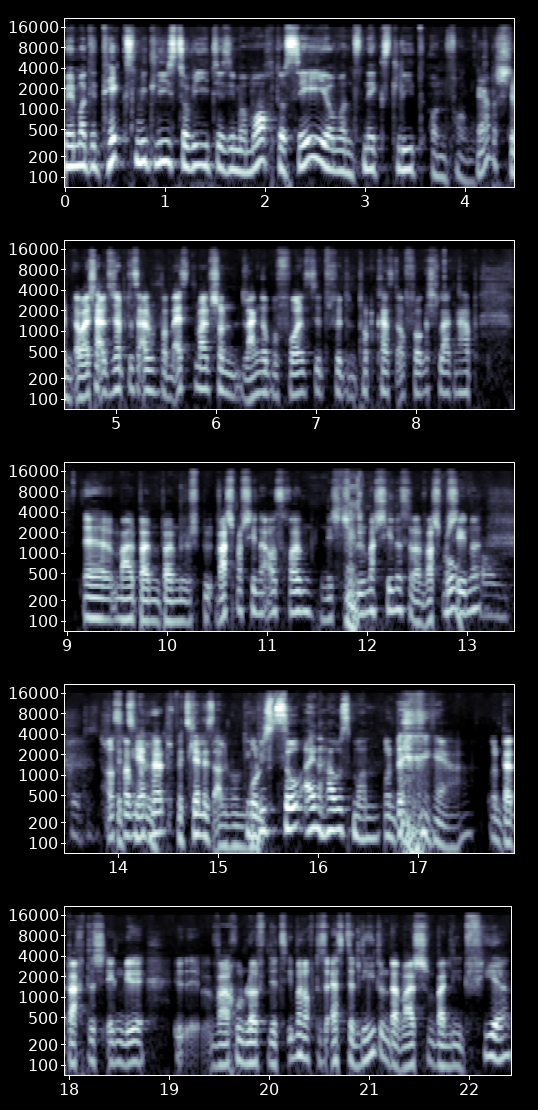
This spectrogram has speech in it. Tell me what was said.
Wenn man den Text mitliest, so wie ich das immer mache, da sehe ich ja, wann das nächste Lied anfängt. Ja, das stimmt. Aber ich, also ich habe das Album beim ersten Mal schon lange, bevor ich es jetzt für den Podcast auch vorgeschlagen habe, äh, mal beim, beim Spül Waschmaschine ausräumen, nicht Spülmaschine, sondern Waschmaschine Oh, ausräumen Speziell, gehört. spezielles Album. Du bist so ein Hausmann. Und ja, und da dachte ich irgendwie, warum läuft denn jetzt immer noch das erste Lied? Und da war ich schon bei Lied 4.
